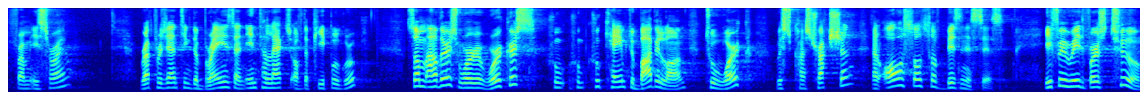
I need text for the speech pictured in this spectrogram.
from Israel, representing the brains and intellect of the people group. Some others were workers who, who, who came to Babylon to work with construction and all sorts of businesses. If we read verse 2,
